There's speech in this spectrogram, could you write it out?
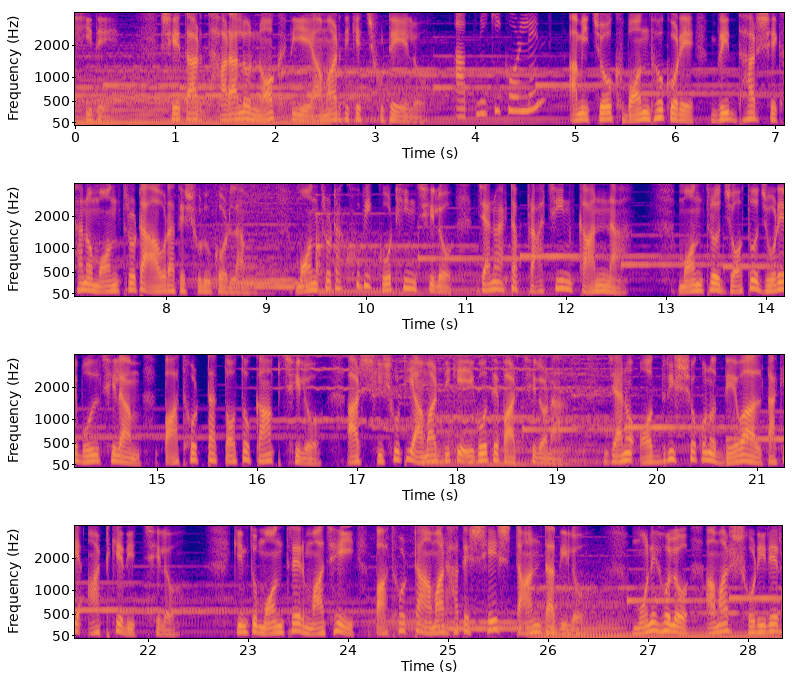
খিদে। সে তার ধারালো নখ দিয়ে আমার দিকে ছুটে এলো। আপনি কি করলেন? আমি চোখ বন্ধ করে বৃদ্ধার শেখানো মন্ত্রটা আওড়াতে শুরু করলাম। মন্ত্রটা খুবই কঠিন ছিল, যেন একটা প্রাচীন কান্না। মন্ত্র যত জোরে বলছিলাম, পাথরটা তত কাঁপছিল, আর শিশুটি আমার দিকে এগোতে পারছিল না, যেন অদৃশ্য কোনো দেওয়াল তাকে আটকে দিচ্ছিল। কিন্তু মন্ত্রের মাঝেই পাথরটা আমার হাতে শেষ টানটা দিল। মনে হলো আমার শরীরের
